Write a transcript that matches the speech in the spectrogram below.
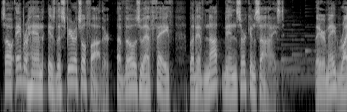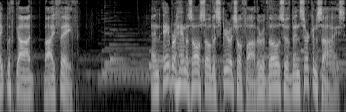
So Abraham is the spiritual father of those who have faith but have not been circumcised. They are made right with God by faith. And Abraham is also the spiritual father of those who have been circumcised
